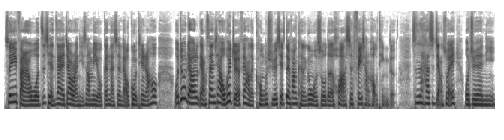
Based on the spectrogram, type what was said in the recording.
所以反而我之前在交友软体上面有跟男生聊过天，然后我就聊两三下，我会觉得非常的空虚，而且对方可能跟我说的话是非常好听的，甚至他是讲说，诶，我觉得你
